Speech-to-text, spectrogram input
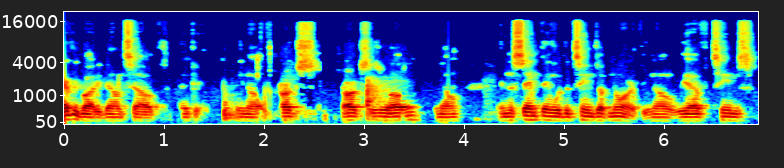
everybody down south. You know, Sharks Sharks as well. You know, and the same thing with the teams up north. You know, we have teams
